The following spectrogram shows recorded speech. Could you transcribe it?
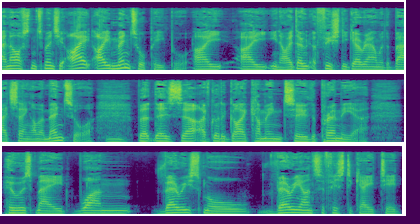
And ask them to mentor. I, I mentor people. I, I, you know, I don't officially go around with a badge saying I'm a mentor, but there's, uh, I've got a guy coming to the premiere who has made one very small, very unsophisticated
